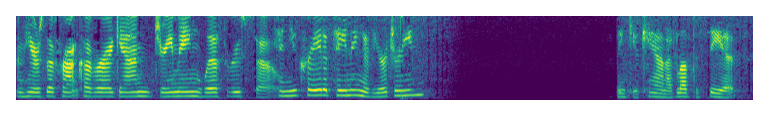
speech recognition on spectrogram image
And here's the front cover again, Dreaming with Rousseau. Can you create a painting of your dreams? I think you can. I'd love to see it.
